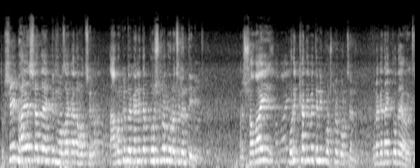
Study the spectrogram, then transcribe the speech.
তো সেই ভাইয়ের সাথে একদিন মোজাকারা হচ্ছিল। আলোকিত জ্ঞানীতে প্রশ্ন করেছিলেন তিনি। মানে সবাই পরীক্ষা দিবে তিনি প্রশ্ন করছেন। ওনাকে দায়িত্ব দেওয়া হয়েছে।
